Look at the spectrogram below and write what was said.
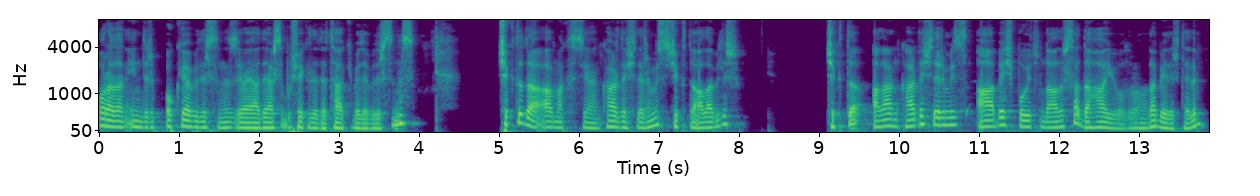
Oradan indirip okuyabilirsiniz veya dersi bu şekilde de takip edebilirsiniz. Çıktı da almak isteyen kardeşlerimiz çıktı alabilir. Çıktı alan kardeşlerimiz A5 boyutunda alırsa daha iyi olur onu da belirtelim.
